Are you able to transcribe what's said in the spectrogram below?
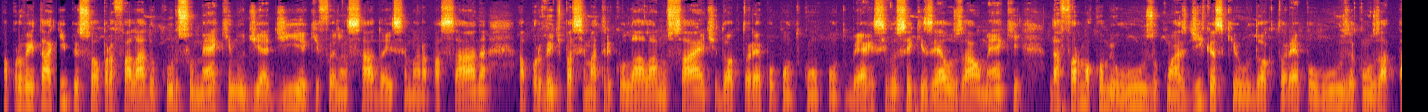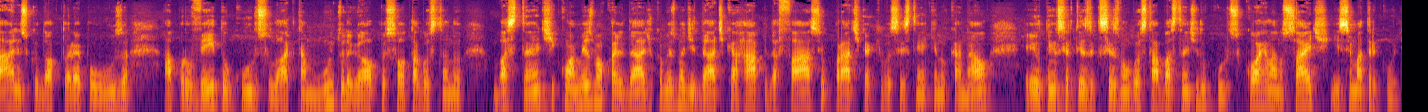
Aproveitar aqui, pessoal, para falar do curso Mac no dia a dia, que foi lançado aí semana passada. Aproveite para se matricular lá no site drapple.com.br. Se você quiser usar o Mac da forma como eu uso, com as dicas que o Dr. Apple usa, com os atalhos que o Dr. Apple usa, aproveita o curso lá, que está muito legal, o pessoal está gostando bastante, com a mesma qualidade, com a mesma didática rápida, fácil, prática que vocês têm aqui no canal. Eu tenho certeza que vocês vão gostar bastante do curso. Corre lá no site e se matricule.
